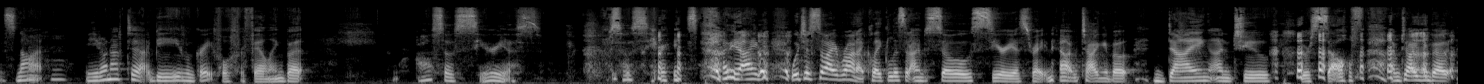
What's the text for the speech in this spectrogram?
It's not. Mm-hmm. You don't have to be even grateful for failing, but we're all so serious. I'm so serious. I mean, I, which is so ironic. Like, listen, I'm so serious right now. I'm talking about dying unto yourself. I'm talking about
